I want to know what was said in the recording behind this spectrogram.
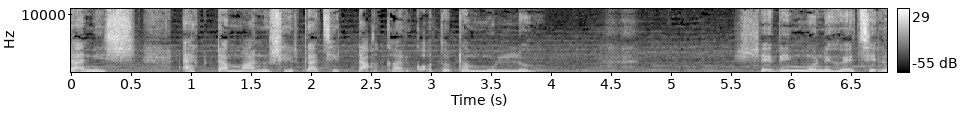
জানিস, একটা মানুষের কাছে টাকার কতটা মূল্য? সেদিন মনে হয়েছিল,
